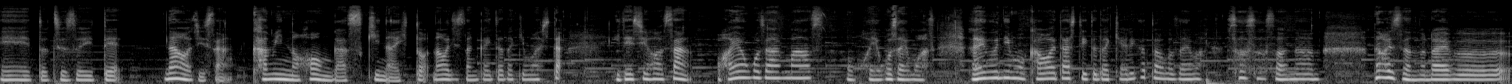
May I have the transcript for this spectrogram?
えーと、続いて、なおじさん、紙の本が好きな人、なおじさんからいただきました。井出志保さん、おはようございます。おはようございます。ライブにも顔を出していただきありがとうございます。そうそうそう、な、なおじさんのライブ、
